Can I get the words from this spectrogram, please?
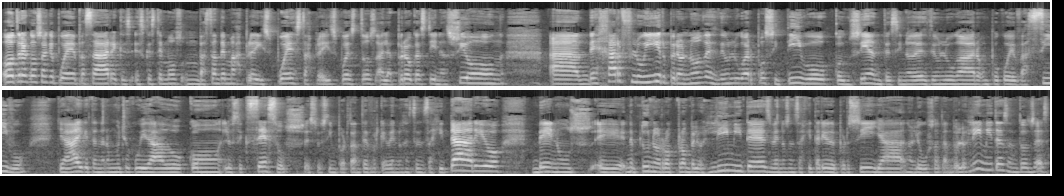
Otra cosa que puede pasar es que, es que estemos bastante más predispuestas, predispuestos a la procrastinación, a dejar fluir, pero no desde un lugar positivo, consciente, sino desde un lugar un poco evasivo. Ya hay que tener mucho cuidado con los excesos, eso es importante porque Venus está en Sagitario, Venus, eh, Neptuno rompe los límites, Venus en Sagitario de por sí ya no le gusta tanto los límites, entonces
